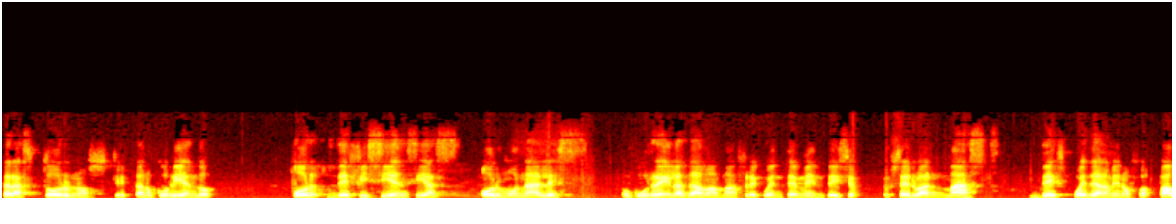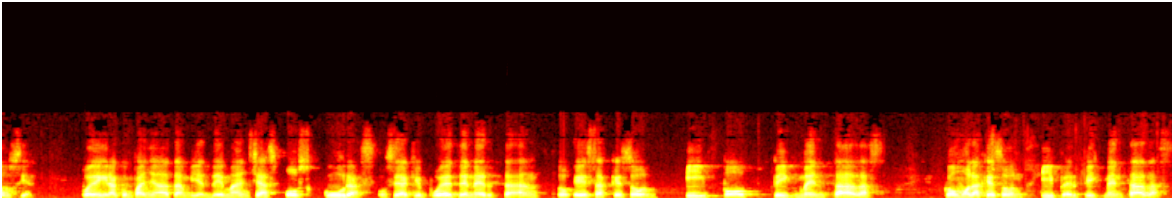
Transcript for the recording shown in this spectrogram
trastornos que están ocurriendo por deficiencias hormonales. Ocurre en las damas más frecuentemente y se observan más después de la menopausia. Pueden ir acompañada también de manchas oscuras, o sea que puede tener tanto esas que son hipopigmentadas como las que son hiperpigmentadas.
